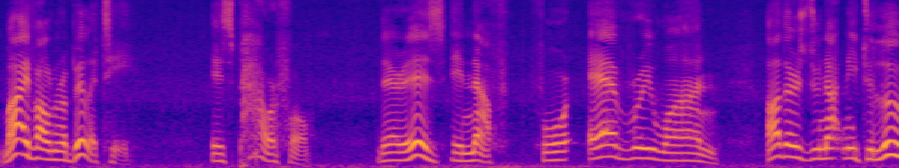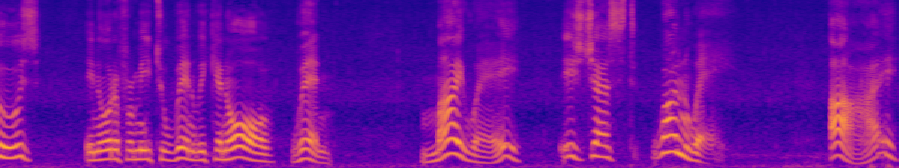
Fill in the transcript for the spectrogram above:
My vulnerability is powerful. There is enough for everyone. Others do not need to lose in order for me to win. We can all win. My way is just one way. I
